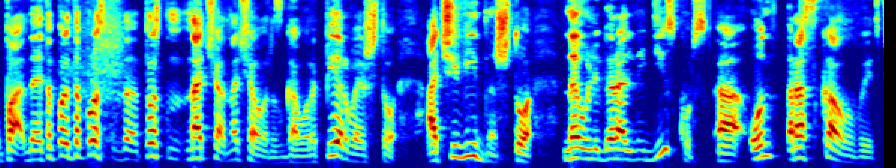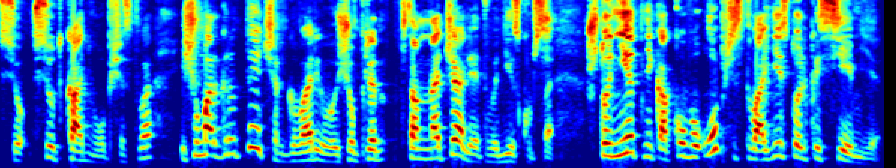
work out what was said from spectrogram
Это, это просто, просто начало, начало разговора. Первое, что очевидно, что неолиберальный дискурс, а, он раскалывает всю, всю ткань общества. Еще Маргарет Тэтчер говорила еще при, в самом начале этого дискурса, что нет никакого общества, а есть только семьи.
